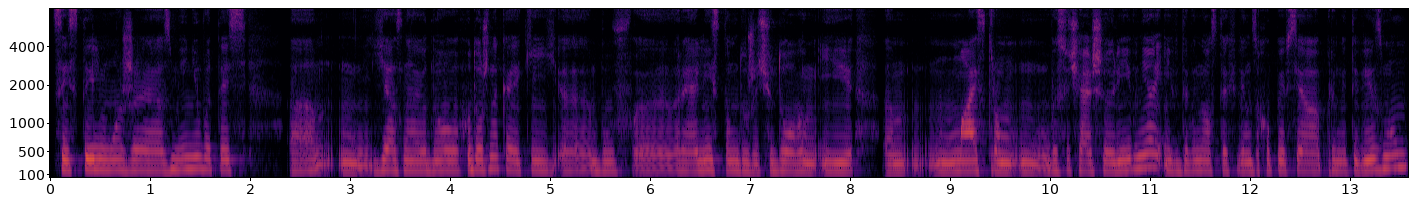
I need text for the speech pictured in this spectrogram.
цей стиль може змінюватись. Я знаю одного художника, який е, був е, реалістом дуже чудовим і ем, майстром височайшого рівня. І в 90-х він захопився примітивізмом.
